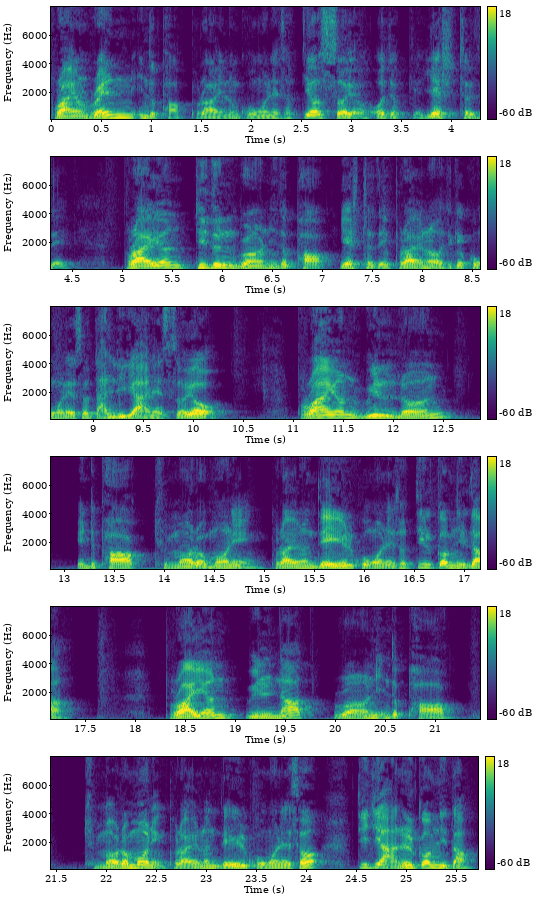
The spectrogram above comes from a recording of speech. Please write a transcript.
Brian ran in the park. 브라이언은 공원에서 뛰었어요. 어저께. Yesterday. Brian didn't run in the park yesterday. 브라이언은 어저께 공원에서 달리기 안 했어요. Brian will run in the park tomorrow morning. 브라이언은 내일 공원에서 뛸 겁니다. Brian will not run in the park tomorrow morning. 브라이언은 내일 공원에서 뛰지 않을 겁니다.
